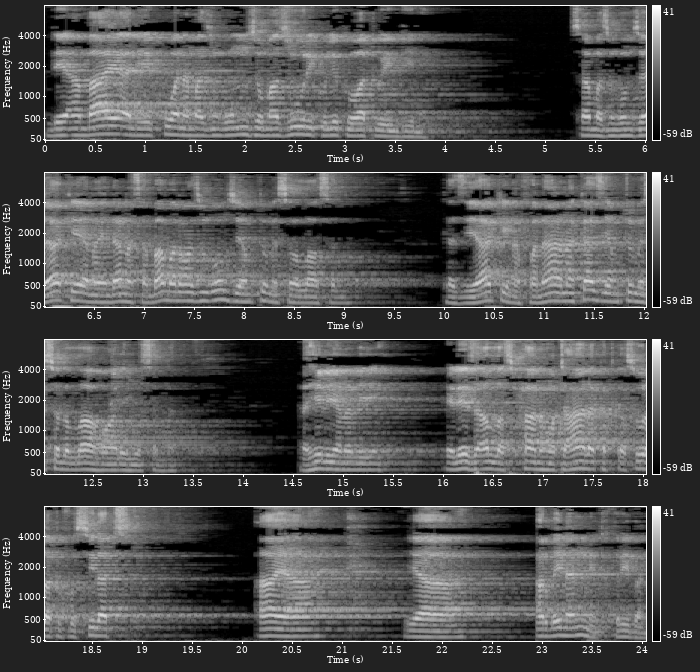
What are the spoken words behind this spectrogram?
ndiye ambaye aliyekuwa na mazungumzo mazuri kuliko watu wengine. Sawa mazungumzo yake yanaendana sambamba na mazungumzo ya mtume sallallahu alaihi wasallam. Kazi yake inafanana na kazi ya mtume sallallahu alaihi wasallam. Na hili analieleza Allah subhanahu wa ta'ala katika sura Fussilat aya ya 44 takriban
